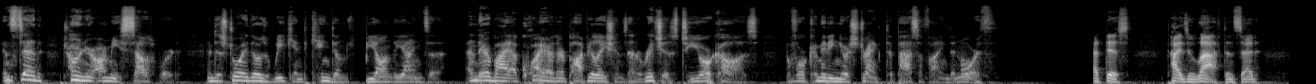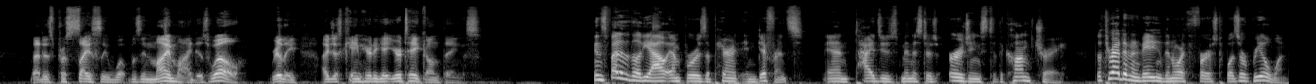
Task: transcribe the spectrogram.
Instead, turn your army southward and destroy those weakened kingdoms beyond the Yangtze, and thereby acquire their populations and riches to your cause before committing your strength to pacifying the north. At this, Taizu laughed and said, That is precisely what was in my mind as well. Really, I just came here to get your take on things. In spite of the Liao Emperor's apparent indifference, and Taizu's minister's urgings to the contrary, the threat of invading the north first was a real one.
